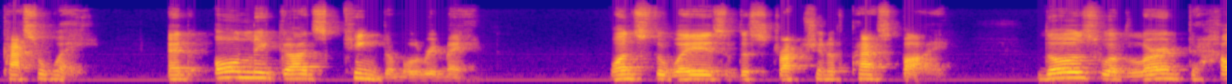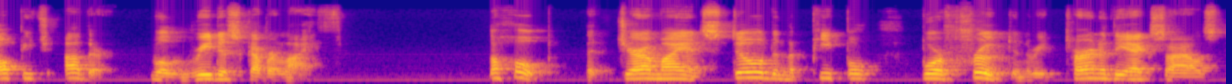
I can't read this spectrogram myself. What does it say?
pass away, and only God's kingdom will remain. Once the ways of destruction have passed by, those who have learned to help each other will rediscover life. The hope that Jeremiah instilled in the people bore fruit in the return of the exiles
